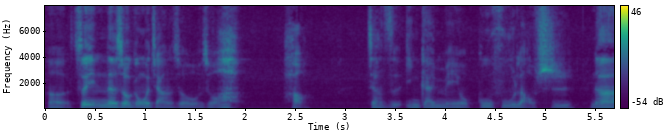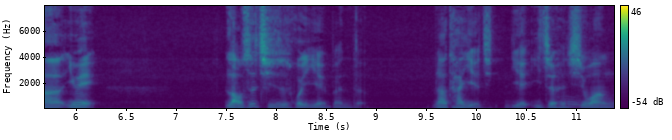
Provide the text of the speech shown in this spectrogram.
呃，所以你那时候跟我讲的时候，我说啊，好，这样子应该没有辜负老师。那因为老师其实会夜奔的，那他也也一直很希望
